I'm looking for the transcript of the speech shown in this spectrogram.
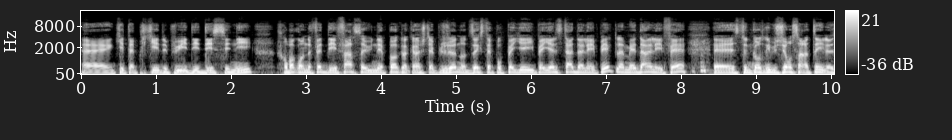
euh, qui est appliquée depuis des décennies. Je comprends qu'on a fait des farces à une époque là, quand j'étais plus jeune, on disait que c'était pour payer, ils payaient le stade olympique, là, mais dans les faits, euh, c'est une contribution santé. Là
